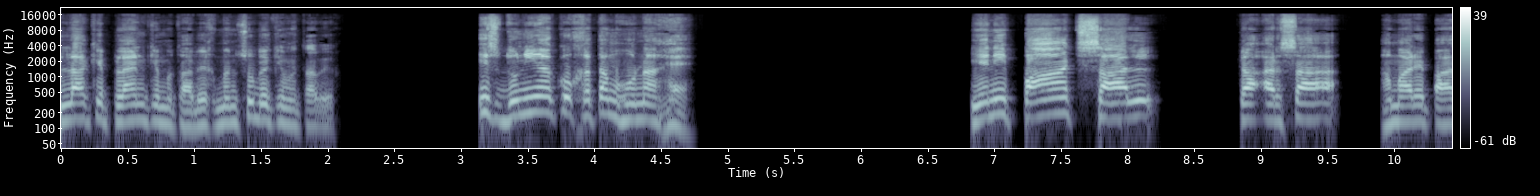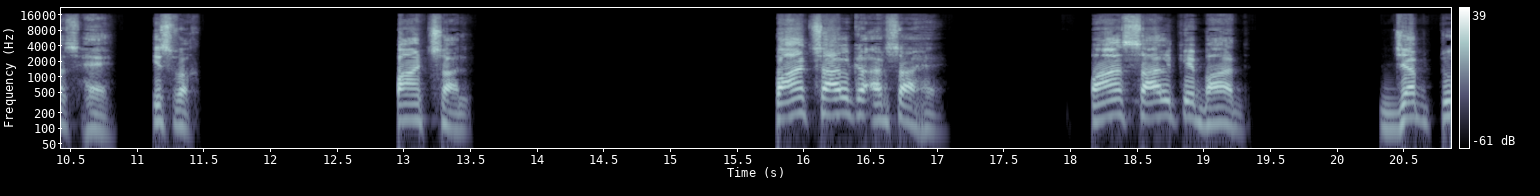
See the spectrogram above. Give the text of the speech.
اللہ کے پلان کے مطابق منصوبے کے مطابق اس دنیا کو ختم ہونا ہے یعنی پانچ سال کا عرصہ ہمارے پاس ہے اس وقت پانچ سال پانچ سال کا عرصہ ہے پانچ سال کے بعد جب ٹو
